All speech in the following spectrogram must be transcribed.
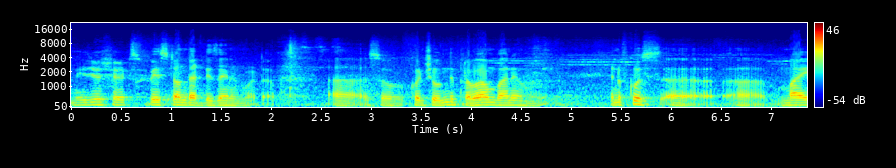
major shirts based on that design అనమాట. సో కొంచెం ఉంది ప్రభావం బాగానే ఉంది. And of course my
